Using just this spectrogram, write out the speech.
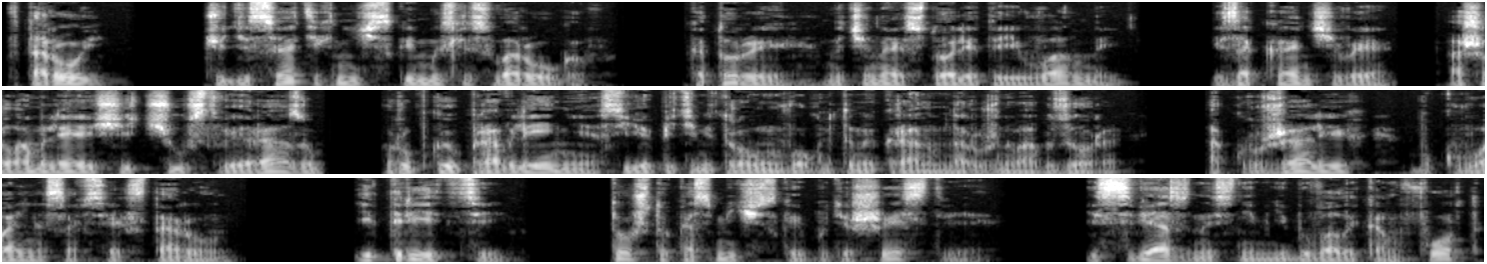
Второй – чудеса технической мысли сварогов, которые, начиная с туалета и ванной и заканчивая ошеломляющие чувства и разум, рубкой управления с ее пятиметровым вогнутым экраном наружного обзора, окружали их буквально со всех сторон. И третий – то, что космическое путешествие и связанный с ним небывалый комфорт,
